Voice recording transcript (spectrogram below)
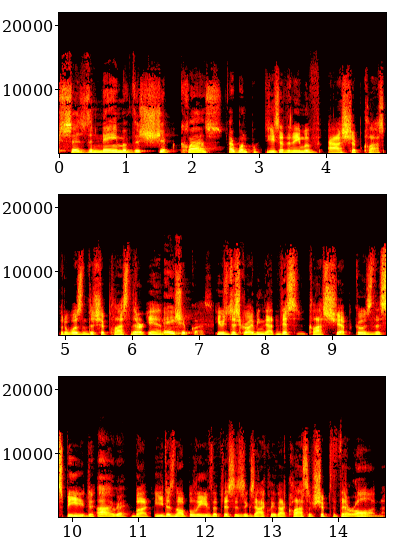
Says the name of the ship class at one point. He said the name of a ship class, but it wasn't the ship class they're in. A ship class. He was describing that this class ship goes the speed, Ah, okay. but he does not believe that this is exactly that class of ship that they're on.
